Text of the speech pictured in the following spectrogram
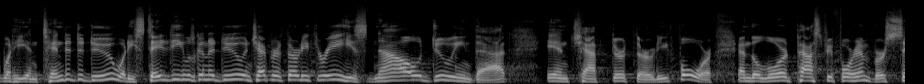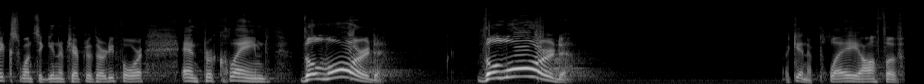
what he intended to do, what he stated he was going to do in chapter 33, he's now doing that in chapter 34. And the Lord passed before him, verse 6, once again of chapter 34, and proclaimed, The Lord, the Lord Again, a play off of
